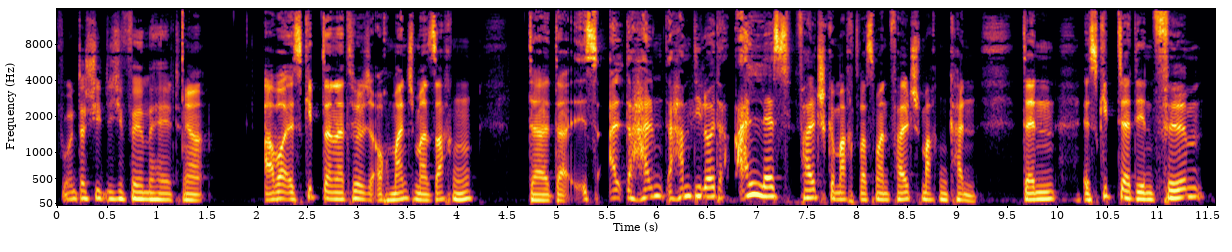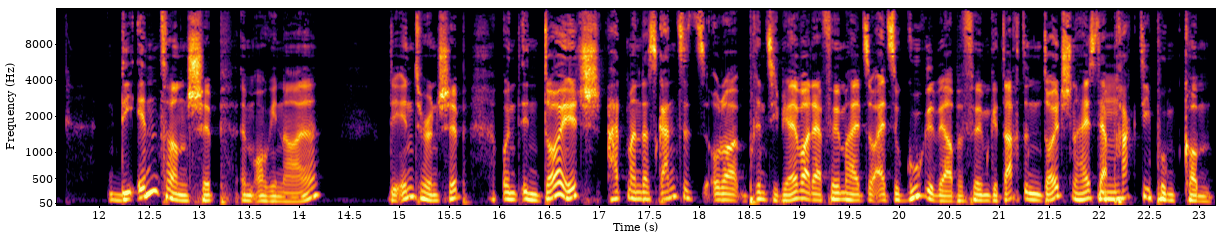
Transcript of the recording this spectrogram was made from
für unterschiedliche Filme hält. Ja. Aber es gibt dann natürlich auch manchmal Sachen, da, da ist, da haben, da haben die Leute alles falsch gemacht, was man falsch machen kann. Denn es gibt ja den Film The Internship im Original. The Internship. Und in Deutsch hat man das Ganze, oder prinzipiell war der Film halt so als so Google-Werbefilm gedacht. Und im Deutschen heißt der Mhm. Prakti.com.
